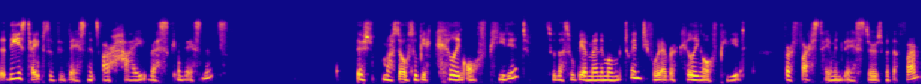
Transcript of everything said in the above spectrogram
that these types of investments are high risk investments. There must also be a cooling off period. So this will be a minimum 24 hour cooling off period for first time investors with a firm.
